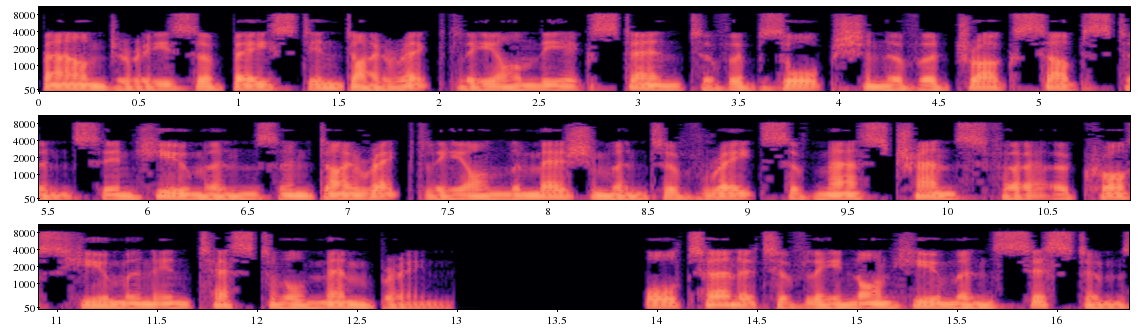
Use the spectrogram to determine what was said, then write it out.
boundaries are based indirectly on the extent of absorption of a drug substance in humans and directly on the measurement of rates of mass transfer across human intestinal membrane. Alternatively non-human systems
